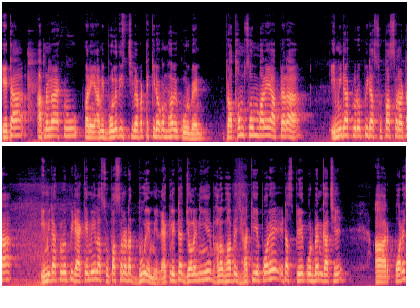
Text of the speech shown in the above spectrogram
এটা আপনারা একটু মানে আমি বলে দিচ্ছি ব্যাপারটা কীরকমভাবে করবেন। প্রথম সোমবারে আপনারা ইমিডা ক্লোরোপিড আর সুপার সোনাটা ইমিডা ক্লোরোপিড এক এম আর সুপার সোনাটা দু এম এক লিটার জলে নিয়ে ভালোভাবে ঝাঁকিয়ে পরে এটা স্প্রে করবেন গাছে। আর পরের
